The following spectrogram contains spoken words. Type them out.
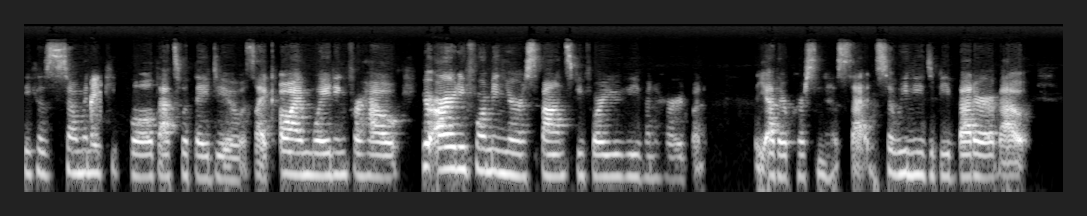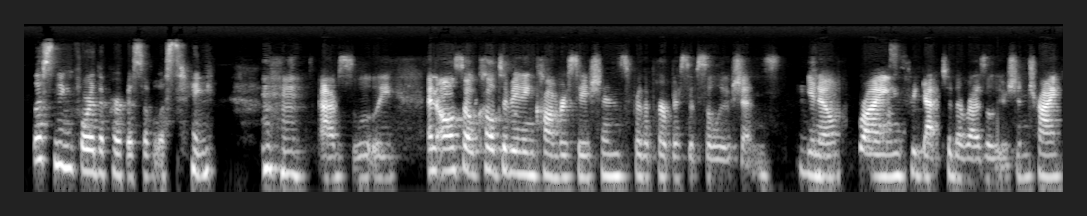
because so many people, that's what they do. It's like, oh, I'm waiting for how you're already forming your response before you've even heard what the other person has said. So we need to be better about listening for the purpose of listening. Mm-hmm. Absolutely and also cultivating conversations for the purpose of solutions you know mm-hmm. trying to get to the resolution trying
